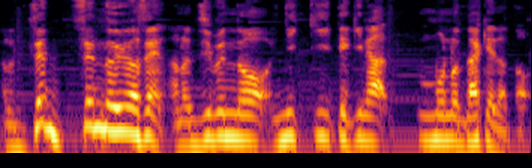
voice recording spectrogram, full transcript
あの全然伸びません。あの、自分の日記的なものだけだと。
